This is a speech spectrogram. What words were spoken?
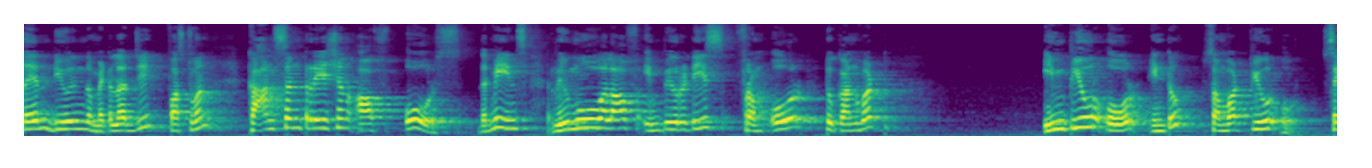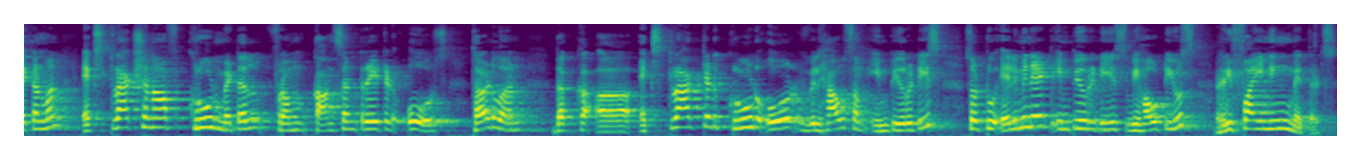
learn during the metallurgy. First one concentration of ores that means removal of impurities from ore to convert impure ore into somewhat pure ore. Second one, extraction of crude metal from concentrated ores. Third one, the uh, extracted crude ore will have some impurities. So to eliminate impurities, we have to use refining methods.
